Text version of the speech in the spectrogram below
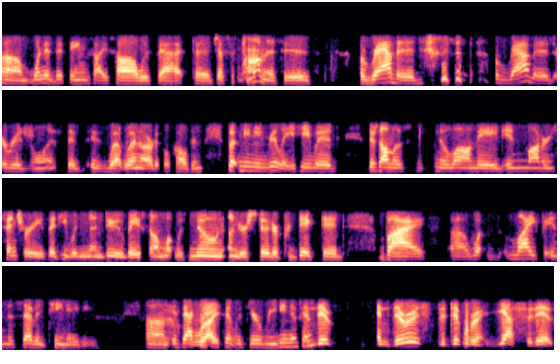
Um, one of the things I saw was that uh, Justice Thomas is a rabid, a rabid originalist is, is what one article called him. But meaning really, he would. There's almost no law made in modern centuries that he wouldn't undo based on what was known, understood, or predicted by uh, what life in the 1780s. Um, is that consistent right. with your reading of him? And there, and there is the different. Yes, it is.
